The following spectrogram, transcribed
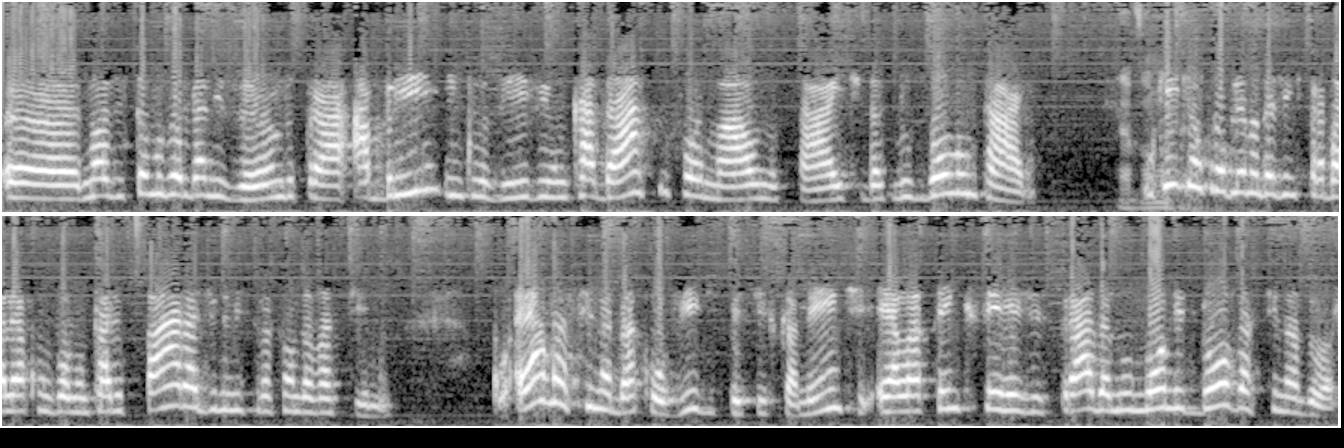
ah, nós estamos organizando para abrir, inclusive, um cadastro formal no site das- dos voluntários. Tá O que, que é o problema da gente trabalhar com voluntário para a administração da vacina? É a vacina da Covid, especificamente, ela tem que ser registrada no nome do vacinador.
